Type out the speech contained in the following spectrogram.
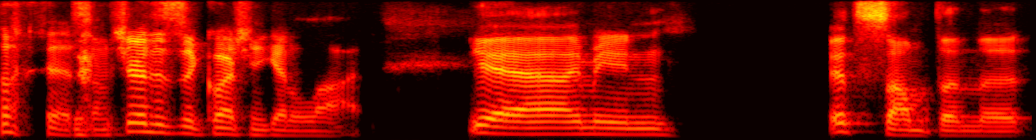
of this? I'm sure this is a question you get a lot. Yeah, I mean, it's something that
